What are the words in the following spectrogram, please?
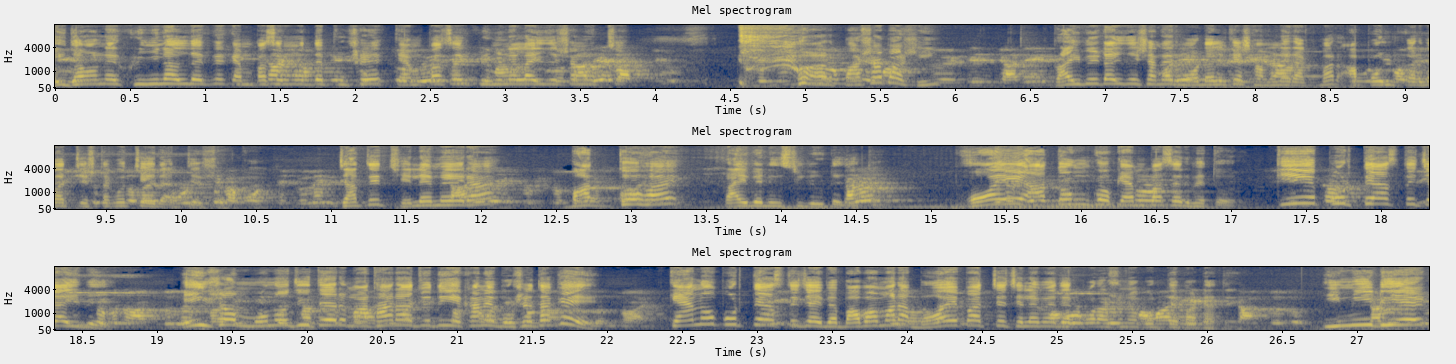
এই ধরনের ক্রিমিনালদেরকে ক্যাম্পাসের মধ্যে পুষে ক্যাম্পাসের ক্রিমিনালাইজেশন হচ্ছে। আর পাশাপাশি প্রাইভেটাইজেশনের মডেলকে সামনে রাখবার আপোল্ড করবার চেষ্টা করছে এই রাজ্যের সরকার। যাতে ছেলেমেয়েরা বাধ্য হয় প্রাইভেট ইনস্টিটিউটে যেতে। ভয়ে আতঙ্ক ক্যাম্পাসের ভেতর। কে পড়তে আসতে চাইবে? এই সব মনোজিতের মাথারা যদি এখানে বসে থাকে, কেন পড়তে আসতে চাইবে? বাবা মারা ভয় পাচ্ছে ছেলে মেয়েদের পড়াশোনা করতে পাঠাতে। ইমিডিয়েট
